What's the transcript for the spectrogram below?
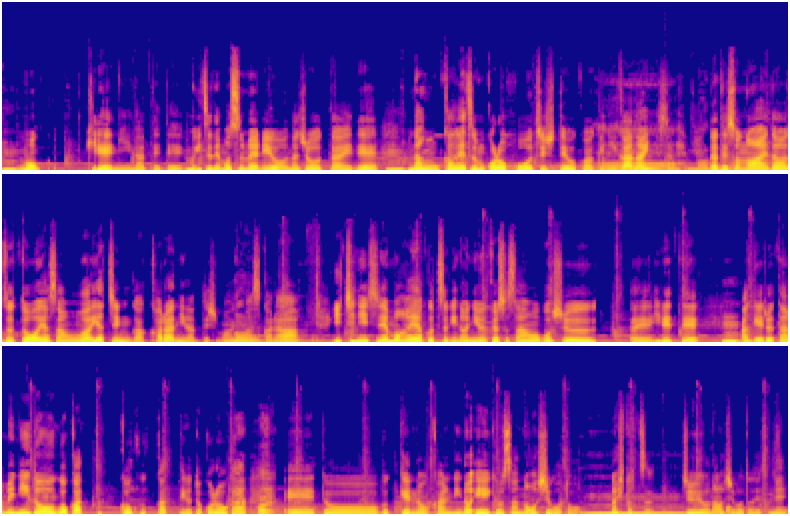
うん。もう綺麗になっててもういつでも住めるような状態でうん。何ヶ月もこれを放置しておくわけにいかないんですよあーなるほど。だってその間はずっと大家さんは家賃が空になってしまいますかなら一日でも早く次の入居者さんを募集、えー入れてうん。あげるためにどう動か動くかっていうところが、はい。えー、と物件の管理の営業さんのお仕事の一つうん。重要なお仕事ですね。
